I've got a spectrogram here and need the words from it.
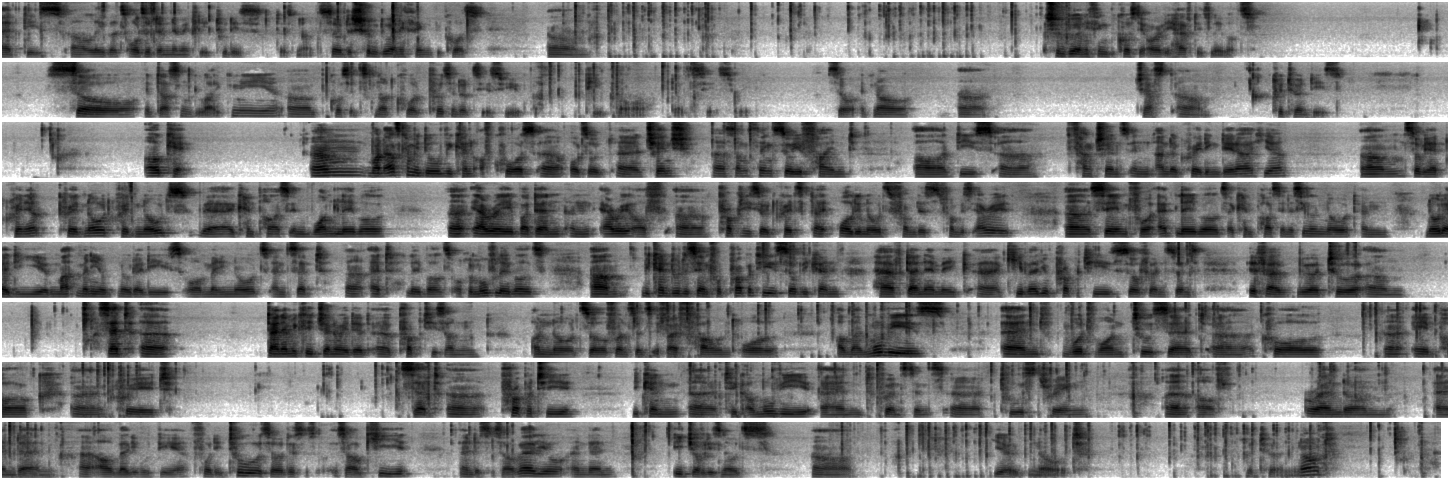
add these uh, labels also dynamically to these, nodes. So this shouldn't do anything because um, shouldn't do anything because they already have these labels. So it doesn't like me uh, because it's not called person.csv but people.csv. So it now uh, just um, these. Okay. Um, what else can we do? We can, of course, uh, also uh, change uh, some things. So you find uh, these functions in under creating data here. Um, so we had create, create node, create nodes, where I can pass in one label uh, array, but then an array of properties. So it creates all the nodes from this from this array. same for add labels. I can pass in a single node and node ID, many node IDs or many nodes and set uh, add labels or remove labels. Um, we can do the same for properties, so we can have dynamic uh, key value properties. So for instance, if I were to um, set uh, dynamically generated uh, properties on on node. So for instance, if I found all all my movies and would want to set uh, call uh, APOC uh, create set property we can uh, take our movie and for instance uh, to a string uh, of random and then our value would be 42 so this is, is, our key and this is our value and then each of these nodes yield node return node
